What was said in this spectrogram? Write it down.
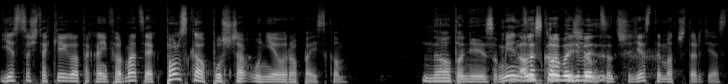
jest coś takiego, taka informacja, jak Polska opuszcza Unię Europejską. No to nie jest. Między Ale skoro 2030 będziemy... a 40.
